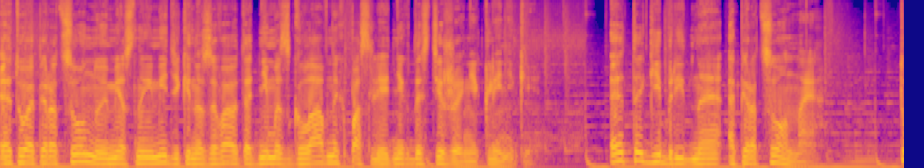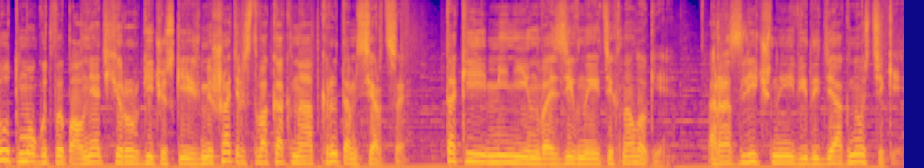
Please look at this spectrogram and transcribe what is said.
Эту операционную местные медики называют одним из главных последних достижений клиники. Это гибридная операционная. Тут могут выполнять хирургические вмешательства как на открытом сердце, так и мини-инвазивные технологии, различные виды диагностики,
